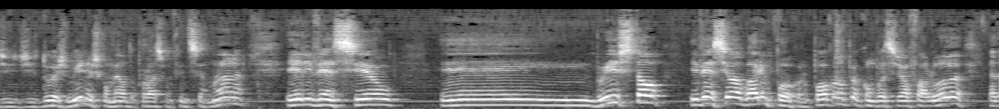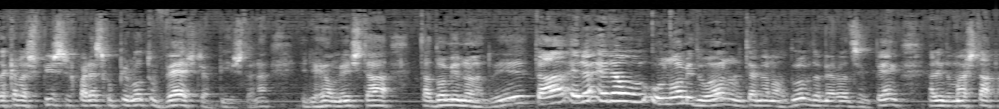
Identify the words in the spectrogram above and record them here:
de, de duas milhas, como é o do próximo fim de semana. Ele venceu em Bristol e venceu agora em Pocono. Pocono, como você já falou, é daquelas pistas que parece que o piloto veste a pista, né? Ele realmente está tá dominando. E tá, ele, é, ele é o, o, nome do ano, não tem a menor dúvida, melhor desempenho. Além do mais, está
